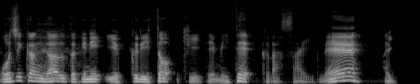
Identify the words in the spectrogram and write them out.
お時間がある時にゆっくりと聞いてみてくださいね。はい。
